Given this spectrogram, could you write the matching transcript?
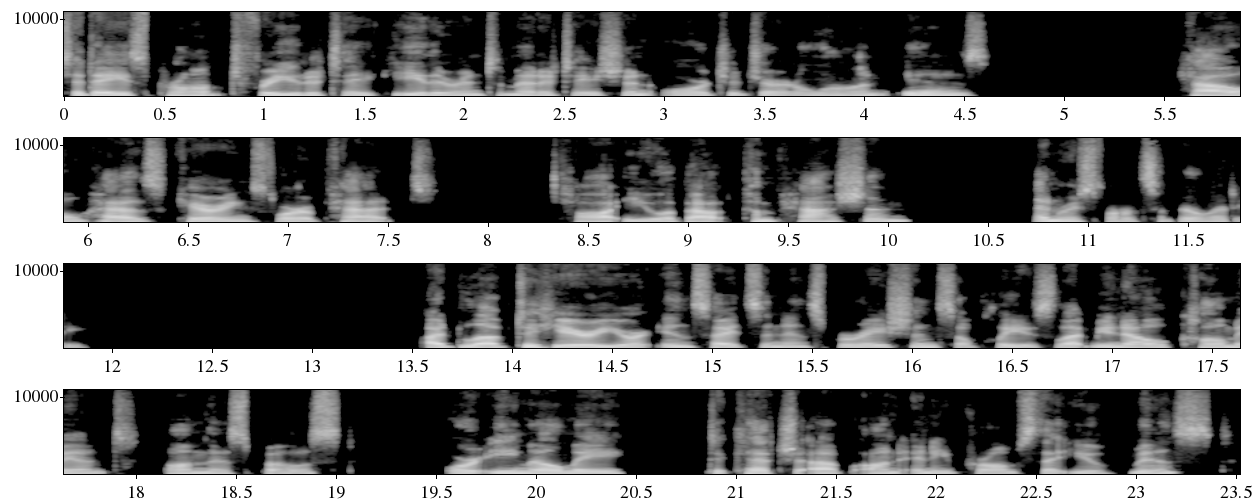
Today's prompt for you to take either into meditation or to journal on is How has caring for a pet taught you about compassion and responsibility? I'd love to hear your insights and inspiration. So please let me know, comment on this post, or email me to catch up on any prompts that you've missed.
